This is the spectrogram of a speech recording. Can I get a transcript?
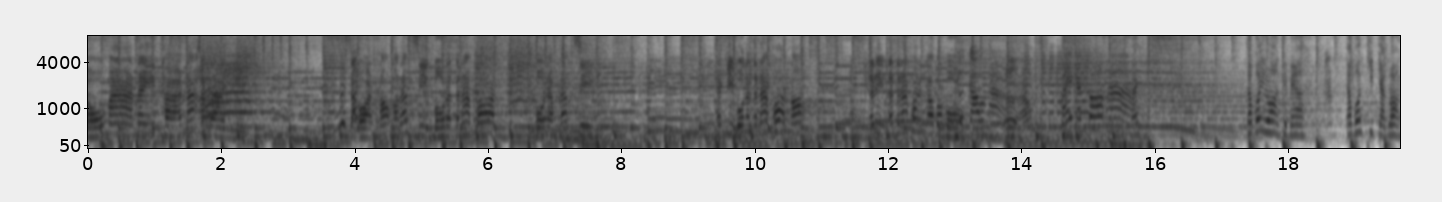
เขามาในฐานะอะไรวิสะอ่อนเนาะมารับสิงโบรัตนาพรโบดำรับสิงตะกี้โบรัตนาพรเนาะเดี๋ยวนี้รัตนาพรเก่าบ่โบคือเก่าค่ะ เออเอาไปกันต่อค่ะไปจะบ่ร้องใช่ไหมล่ะจะบ่คิดอยากร้อง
